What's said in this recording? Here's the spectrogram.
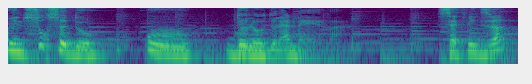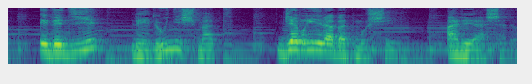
une source d'eau ou de l'eau de la mer. Cette mitzvah est dédiée les Louis Nishmat, Gabriela Batmoshe, Aléa Shalom.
